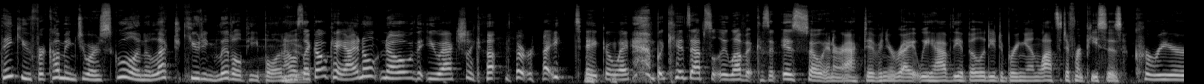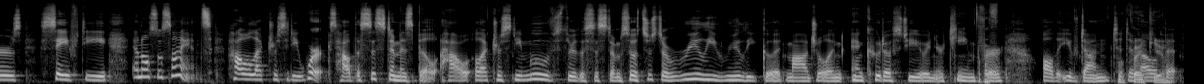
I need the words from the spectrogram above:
thank you for coming to our school and electrocuting little people. And I was Yeah. like, okay, I don't know that you actually got the right takeaway, but kids absolutely love it because it is so interactive. And you're right, we have the ability to bring in lots of different pieces careers, safety, and also science, how electricity works, how the system is built, how electricity moves through the system. So it's just a really, really good module. And, and kudos to you and your team for all that you've done to thank develop it.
